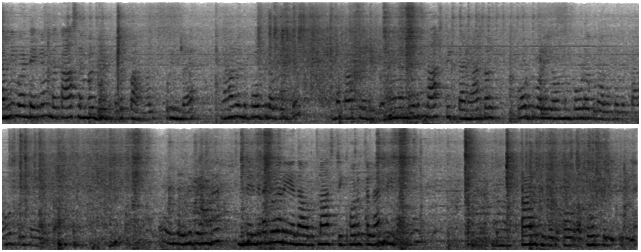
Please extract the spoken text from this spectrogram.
தண்ணி வேண்டைக்கும் இந்த காசு எங்கள்கிட்ட எடுப்பாங்க. புரியுங்க நாங்கள் இந்த போத்தில் போட்டு இந்த காசு எடுப்போம். நீங்கள் வந்து பிளாஸ்டிக் தானே. ஆட்கள் போட்டு வழியை ஒன்றும் போடக்கூடாதுன்றதுக்காக இப்படி செய்யிருக்கோம் இந்த இதுக்கு வந்து இந்த இதில் வேறு ஏதாவது பிளாஸ்டிக் பொருட்கள்லாம் செய்வாங்க. பாவிச்சு போட்டு போடுற போட்டு இதில்.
